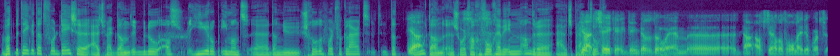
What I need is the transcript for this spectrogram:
Wat betekent dat voor deze uitspraak dan? Ik bedoel, als hierop iemand uh, dan nu schuldig wordt verklaard, dat ja. moet dan een soort van gevolg hebben in een andere uitspraak, ja, toch? zeker. Ik denk dat het OM, uh, als stel dat Holleder wordt,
